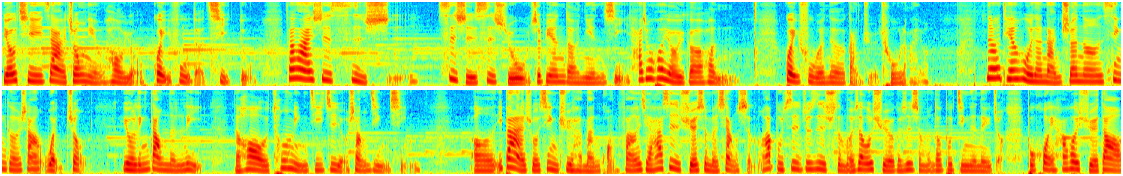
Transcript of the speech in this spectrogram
尤其在中年后有贵妇的气度，大概是四十四十四十五这边的年纪，她就会有一个很。贵妇的那个感觉出来哦。那天府的男生呢，性格上稳重，有领导能力，然后聪明机智，有上进心。嗯，一般来说兴趣还蛮广泛，而且他是学什么像什么，他不是就是什么都学，可是什么都不精的那种，不会，他会学到，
